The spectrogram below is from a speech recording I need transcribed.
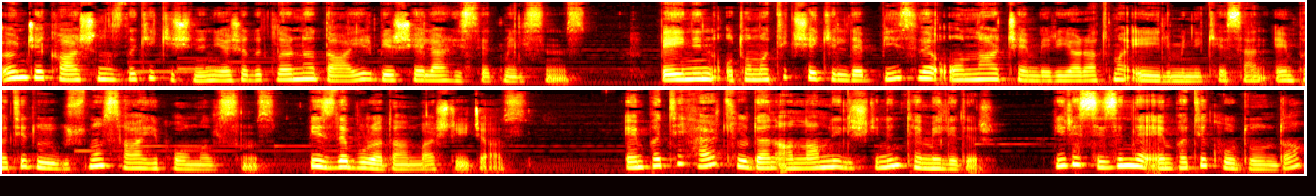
önce karşınızdaki kişinin yaşadıklarına dair bir şeyler hissetmelisiniz. Beynin otomatik şekilde biz ve onlar çemberi yaratma eğilimini kesen empati duygusuna sahip olmalısınız. Biz de buradan başlayacağız. Empati her türden anlamlı ilişkinin temelidir. Biri sizinle empati kurduğunda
